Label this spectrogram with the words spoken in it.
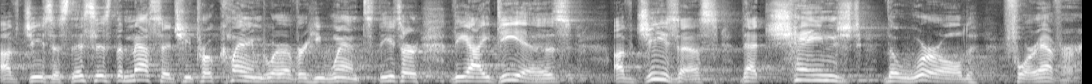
of Jesus. This is the message he proclaimed wherever he went. These are the ideas of Jesus that changed the world forever.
